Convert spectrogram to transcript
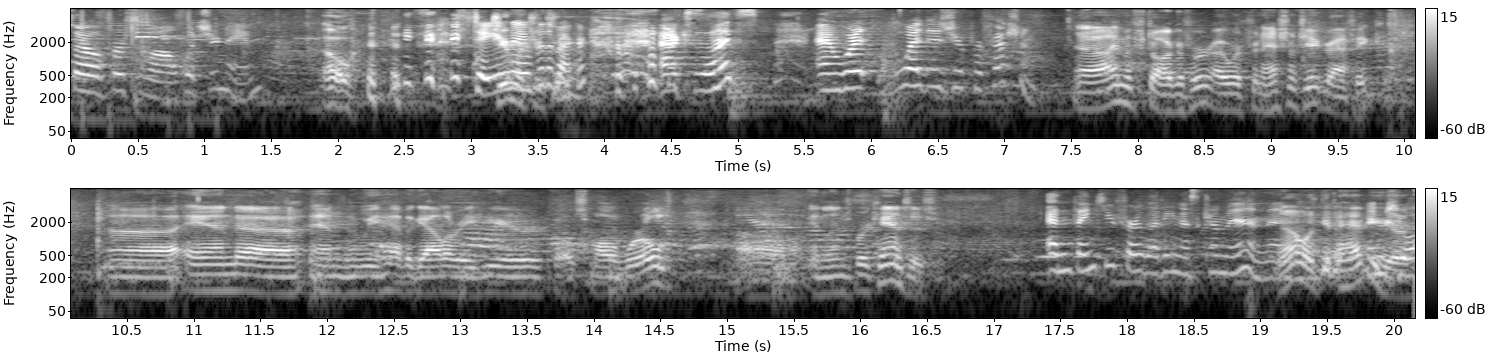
So, first of all, what's your name? Oh, State your name for the Jim record. Excellent. And what what is your profession? uh, I'm a photographer. I work for National Geographic, uh, and uh, and we have a gallery here called Small World uh, in Lindsborg, Kansas. And thank you for letting us come in. And No, it's good to have you here. enjoy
